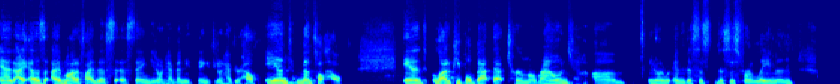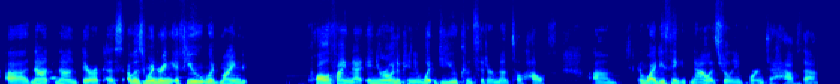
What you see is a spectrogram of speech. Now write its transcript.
And I, as I modify this as saying, "You don't have anything if you don't have your health and mental health." and a lot of people bat that term around um, you know and this is this is for laymen uh, not non-therapists. I was wondering if you would mind qualifying that in your own opinion what do you consider mental health? Um, and why do you think now it's really important to have that?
